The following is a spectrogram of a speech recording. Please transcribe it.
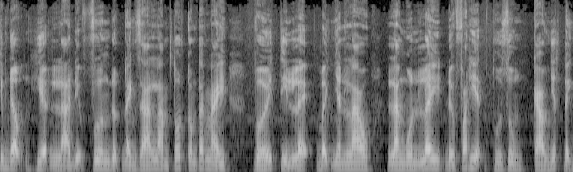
Kim Động hiện là địa phương được đánh giá làm tốt công tác này với tỷ lệ bệnh nhân lao là nguồn lây được phát hiện thu dung cao nhất tỉnh.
